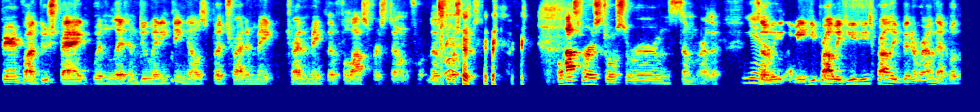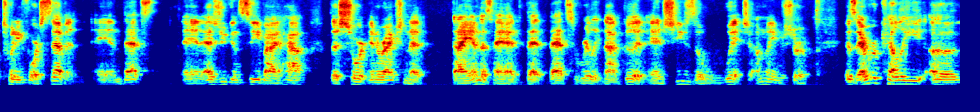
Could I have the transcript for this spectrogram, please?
Baron von Douchebag wouldn't let him do anything else but try to make try to make the Philosopher's Stone for the Sorcerer's Philosopher's Sorcerer and some or other. Yeah. So I mean, he probably he, he's probably been around that book twenty four seven, and that's and as you can see by how the short interaction that Diana's had, that that's really not good. And she's a witch. I'm not even sure. Is Edward Kelly a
